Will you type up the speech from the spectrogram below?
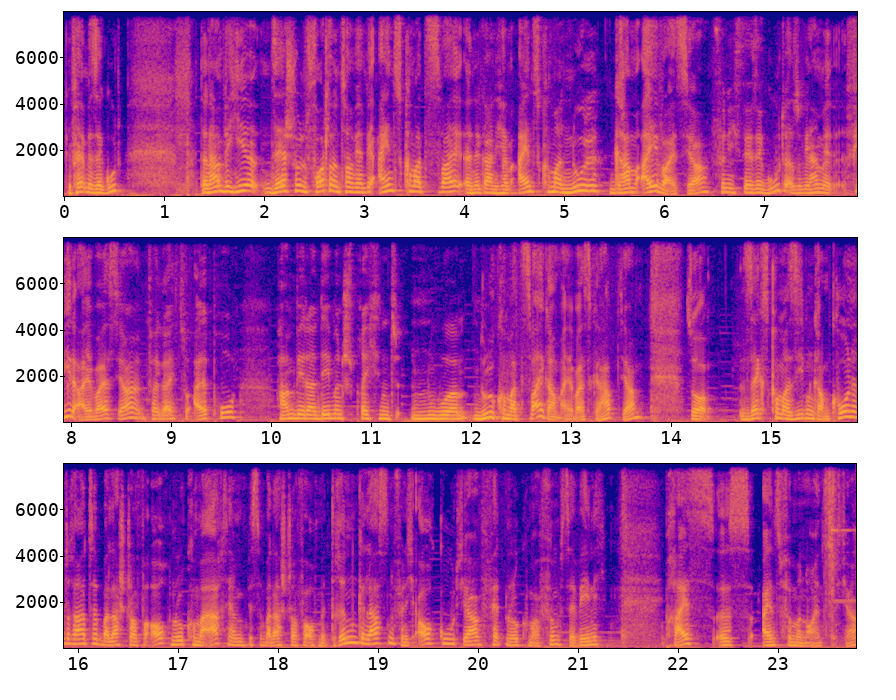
Gefällt mir sehr gut. Dann haben wir hier einen sehr schönen Vorteil, und zwar wir haben hier 1,2, äh, ne, gar nicht, wir haben 1,0 Gramm Eiweiß, ja. Finde ich sehr, sehr gut. Also wir haben hier viel Eiweiß, ja, im Vergleich zu Alpro haben wir dann dementsprechend nur 0,2 Gramm Eiweiß gehabt. Ja? So, 6,7 Gramm Kohlenhydrate, Ballaststoffe auch 0,8. Wir haben ein bisschen Ballaststoffe auch mit drin gelassen, finde ich auch gut. Ja, Fett 0,5, sehr wenig. Preis ist 1,95. Ja,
